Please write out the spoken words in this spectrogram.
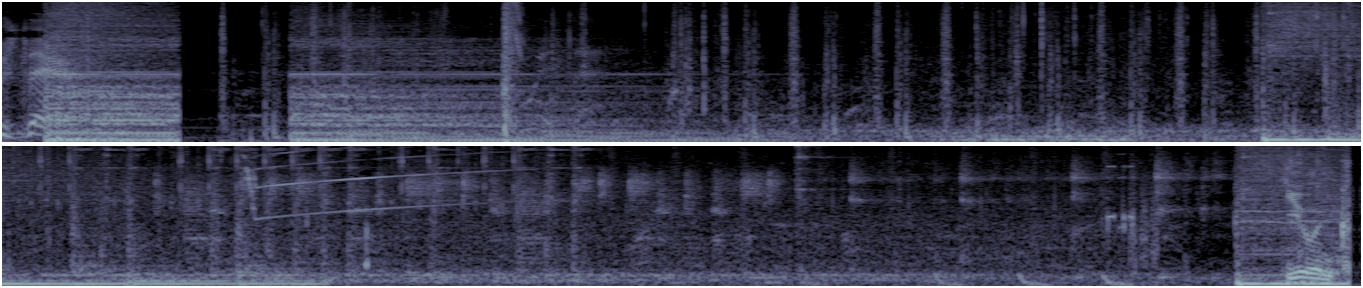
Who's there? You and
